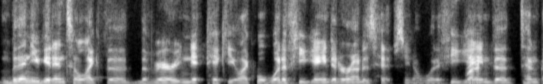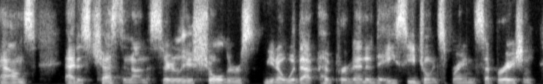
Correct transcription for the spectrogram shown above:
but then you get into like the the very nitpicky, like, well, what if he gained it around his hips? You know, what if he gained right. the 10 pounds at his chest and not necessarily his shoulders? You know, would that have prevented the AC joint sprain, the separation?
